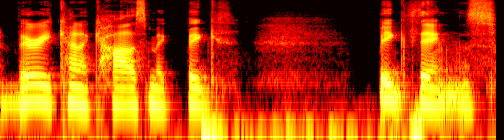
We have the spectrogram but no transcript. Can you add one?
Very kind of cosmic, big, big things.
